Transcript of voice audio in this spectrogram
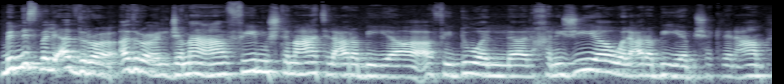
بالنسبة لأذرع أذرع الجماعة في المجتمعات العربية في الدول الخليجية والعربية بشكل عام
